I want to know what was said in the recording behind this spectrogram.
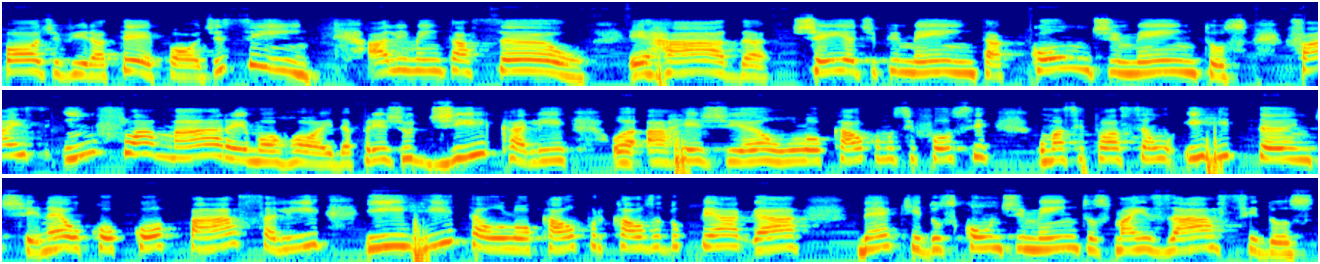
pode vir a ter? Pode sim. Alimentação errada, cheia de pimenta, condimentos, faz inflamar a hemorroida, prejudica ali a região, o local, como se fosse uma situação irritante, né? O cocô passa ali e irrita o local por causa do pH né, que dos condimentos mais ácidos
